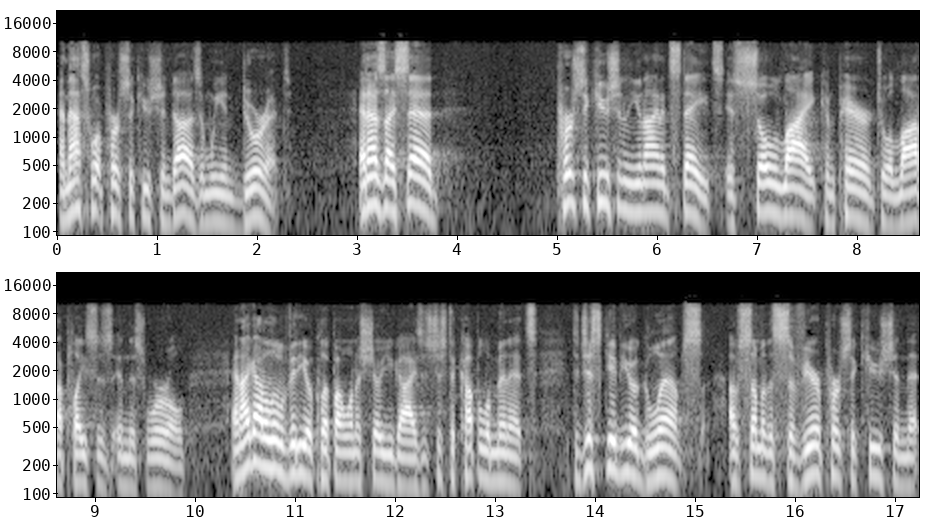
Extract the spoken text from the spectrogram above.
And that's what persecution does, and we endure it. And as I said, persecution in the United States is so light compared to a lot of places in this world. And I got a little video clip I want to show you guys. It's just a couple of minutes to just give you a glimpse of some of the severe persecution that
